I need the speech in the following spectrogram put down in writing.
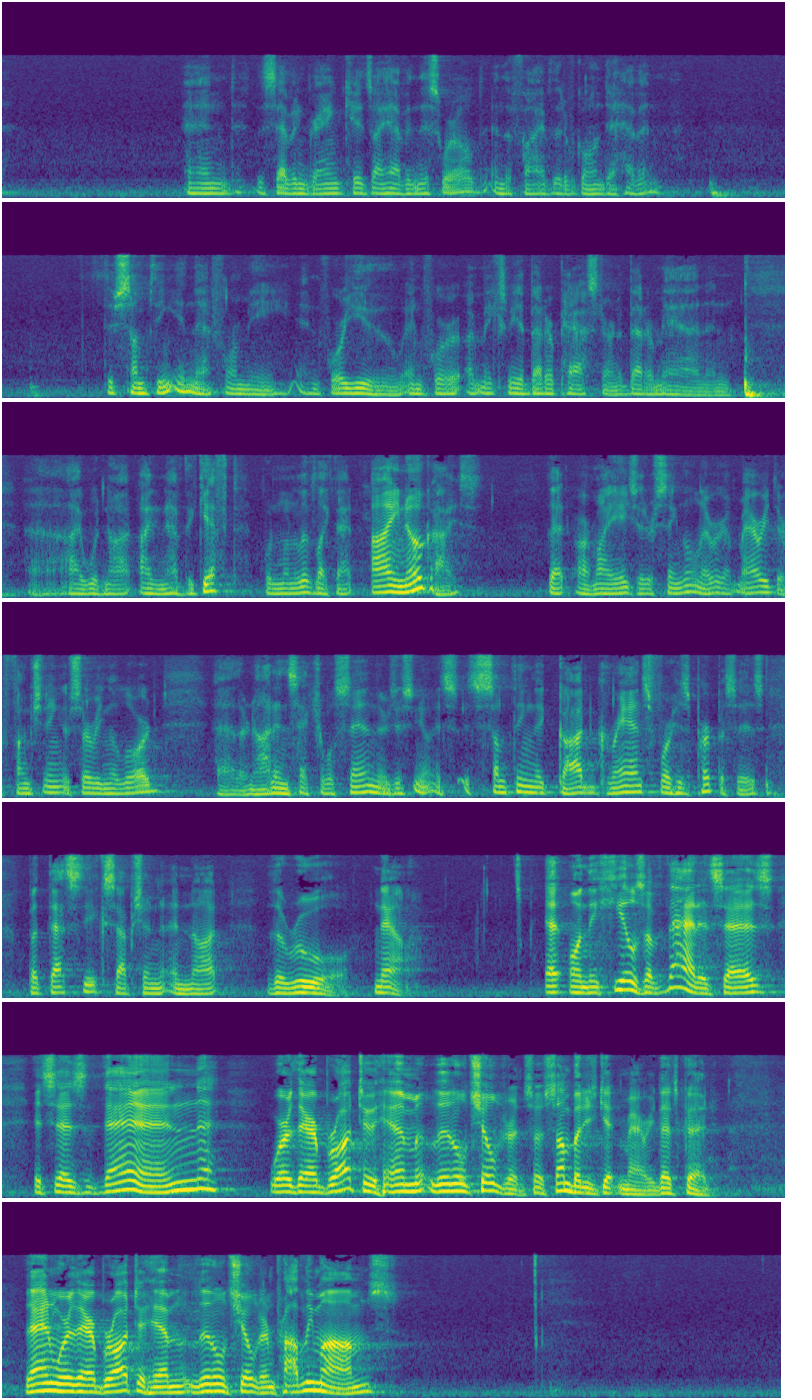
and the seven grandkids I have in this world and the five that have gone to heaven. there's something in that for me and for you and for it makes me a better pastor and a better man and uh, I would not I didn't have the gift wouldn't want to live like that. I know guys that are my age that are single never got married they're functioning they're serving the Lord uh, they're not in sexual sin they're just you know it's it's something that God grants for his purposes but that's the exception and not the rule. Now on the heels of that, it says, it says, then were there brought to him little children. So somebody's getting married. That's good. Then were there brought to him little children, probably moms,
